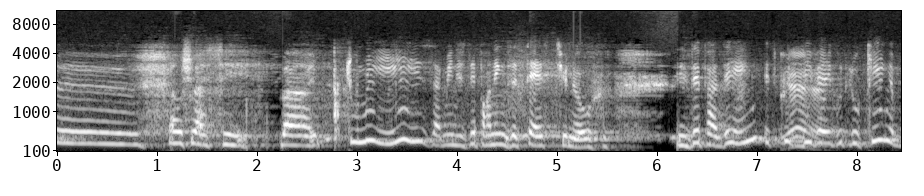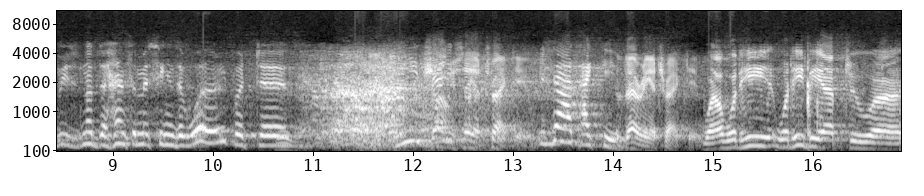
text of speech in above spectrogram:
uh, how should I say? But to me, he is. I mean, it's depending the test, you know. It's depending. It could be very good looking. but He's not the handsomest thing in the world, but uh, he's Shall we say attractive? he's very attractive. Very attractive. Well, would he would he be apt to uh,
